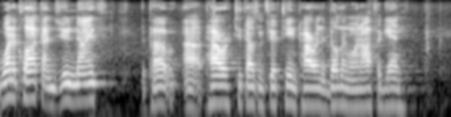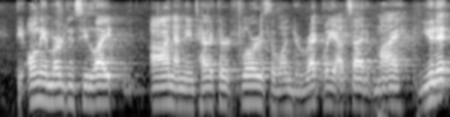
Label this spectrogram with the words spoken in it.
1 o'clock on June 9th, the uh, power, 2015 power in the building went off again. The only emergency light on on the entire third floor is the one directly outside of my unit.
